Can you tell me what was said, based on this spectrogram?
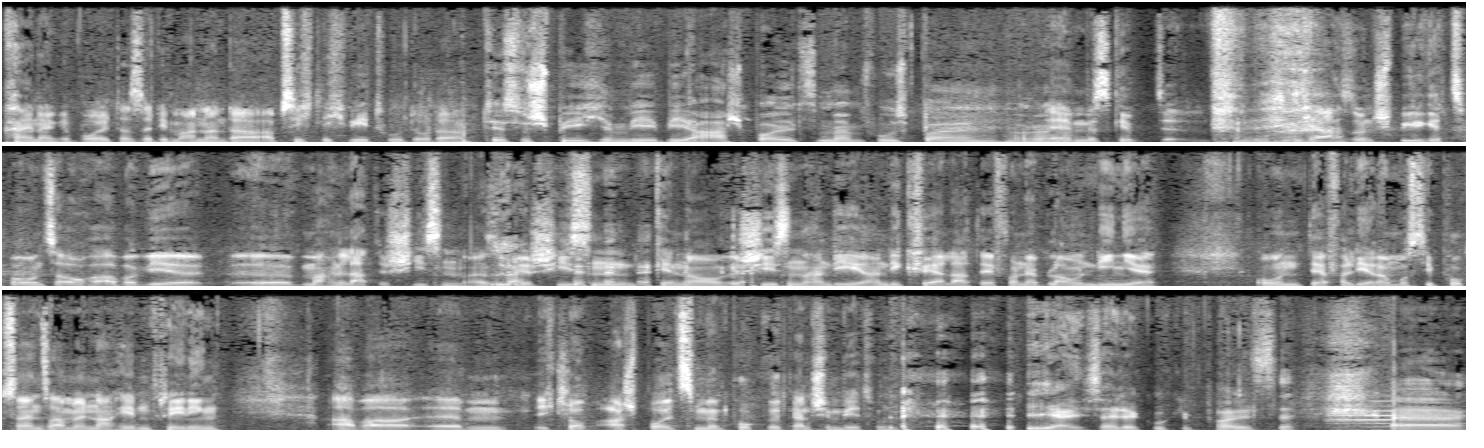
keiner gewollt, dass er dem anderen da absichtlich wehtut. Oder Habt ihr so Spielchen wie, wie Arschbolzen beim Fußball? Ähm, es gibt, ja, so ein Spiel gibt es bei uns auch, aber wir äh, machen Latte-Schießen. Also wir schießen, genau, wir schießen an die, an die Querlatte von der blauen Linie und der Verlierer muss die Pucks einsammeln nach jedem Training. Aber ähm, ich glaube, Arschbolzen mit dem Puck wird ganz schön wehtun. ja, ich seid ja gut gepolstert. Äh,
